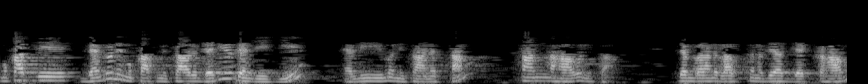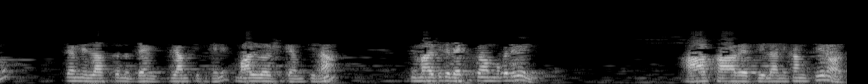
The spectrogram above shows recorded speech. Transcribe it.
මොකද්ද බැඳුනේ මොකක් නිසාද? දැඩිව බැඳී ගියේ ඇලීම නිසා නැත්නම් සංහාව නිසා. දැන් බලන්න ලස්සන දෙයක් දැක්කහම දැන් මේ ලස්සන දැන් යම් කෙනෙක් මල් වලට කැමති නම් මේ මල් ටික දැක්කම මොකද වෙන්නේ? ආකාරය ඇතිලා නිකන් තියනවාද?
